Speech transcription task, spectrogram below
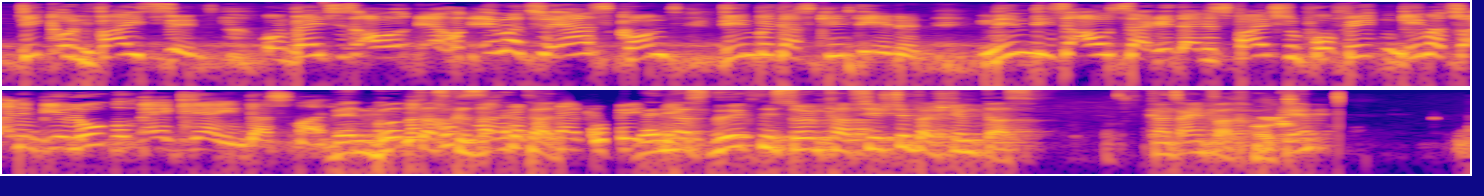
dick und weiß sind. Und welches auch immer zuerst kommt, dem wird das Kind ähneln. Nimm diese Aussage deines falschen Propheten, geh mal zu einem Biologen und erklär ihm das mal. Wenn Gott mal das gucken, gesagt hat, wenn denkt. das wirklich so im Tafsir stimmt, dann stimmt das. Ganz einfach, okay?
